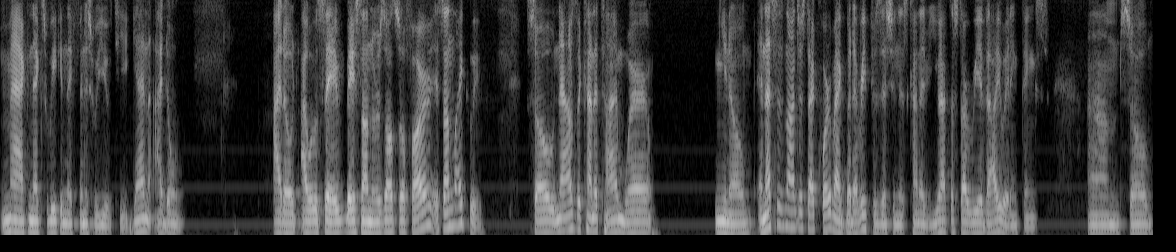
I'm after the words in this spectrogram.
Mac next week and they finish with U of T again. I don't I don't I will say based on the results so far, it's unlikely. So now's the kind of time where you know, and this is not just that quarterback, but every position is kind of you have to start reevaluating things. Um, so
